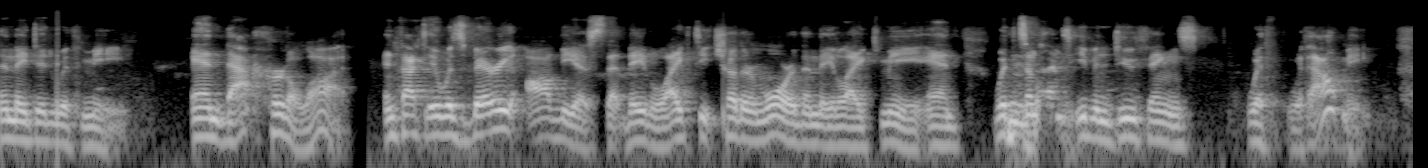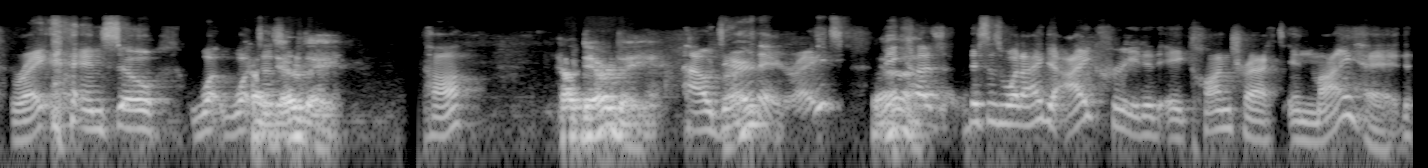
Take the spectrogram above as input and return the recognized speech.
than they did with me. And that hurt a lot. In fact, it was very obvious that they liked each other more than they liked me and would hmm. sometimes even do things with without me. Right. And so what what How does dare they? Huh? How dare they? How dare right? they, right? Yeah. Because this is what I did. I created a contract in my head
